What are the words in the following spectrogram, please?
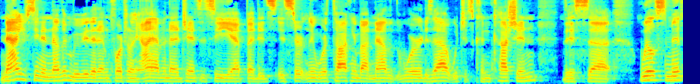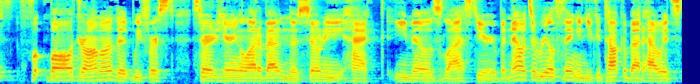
Now you've seen another movie that unfortunately I haven't had a chance to see yet, but it's, it's certainly worth talking about now that the word is out, which is Concussion, this uh, Will Smith football drama that we first started hearing a lot about in those Sony hack emails last year, but now it's a real thing, and you could talk about how it's.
